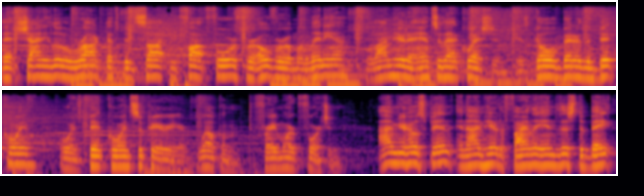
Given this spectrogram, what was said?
That shiny little rock that's been sought and fought for for over a millennia? Well, I'm here to answer that question. Is gold better than Bitcoin or is Bitcoin superior? Welcome to Framework Fortune. I'm your host Ben and I'm here to finally end this debate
